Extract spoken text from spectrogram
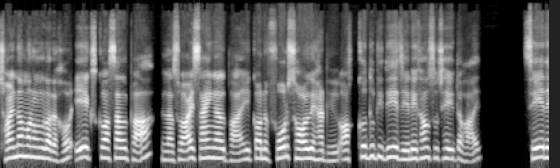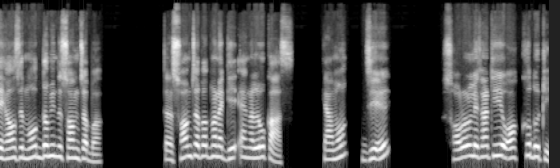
ছয় নম্বর নম্বরটা দেখো X cos alpha plus Y sine alpha ইকন ফোর সরলরেখাটি অক্ষ দুটি দিয়ে যে রেখাংশ ছেদিত হয়, সেই রেখাংশের মধ্যবিন্দু সঞ্চাপক তাহলে সঞ্চাপক মানে কি? একটা লোকাস কেমন? যে সরলরেখাটি অক্ষ দুটি।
